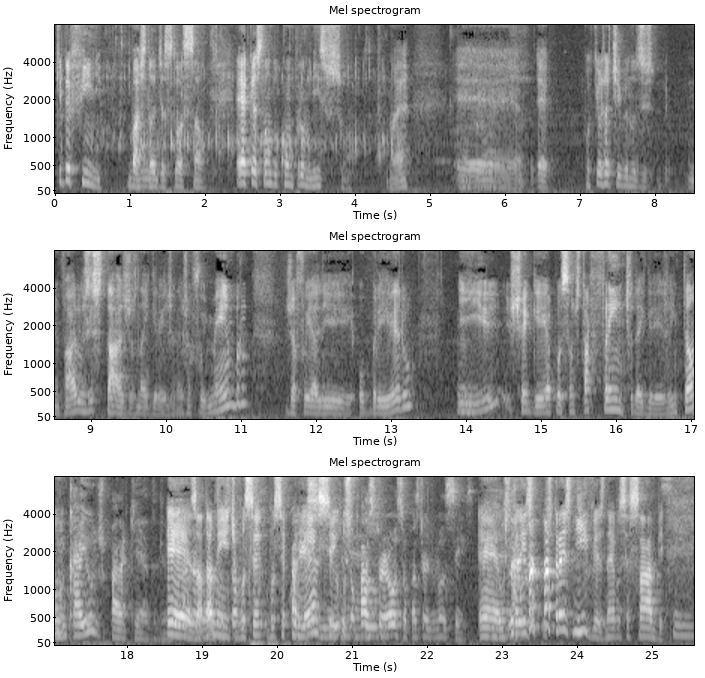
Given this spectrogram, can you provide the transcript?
que define bastante a situação. É a questão do compromisso, não é? É, é, porque eu já tive nos, em vários estágios na igreja, né? Eu já fui membro, já fui ali obreiro e cheguei à posição de estar à frente da igreja. Então, Não caiu de paraquedas. né? é, exatamente. Você, você conhece eu os, sou pastor, eu sou pastor de vocês. é, os, três, os três níveis, né? Você sabe. Sim.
